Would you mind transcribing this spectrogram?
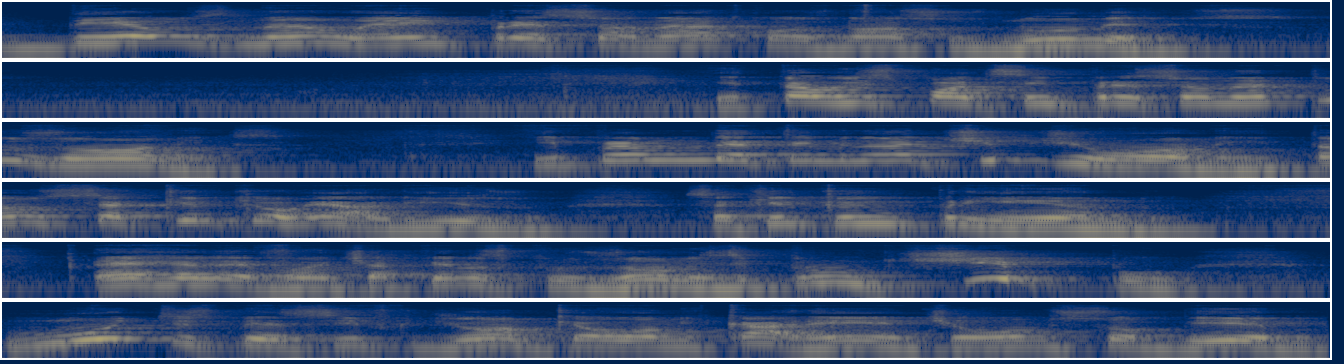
Deus não é impressionado com os nossos números. Então isso pode ser impressionante para os homens e para um determinado tipo de homem. Então, se aquilo que eu realizo, se aquilo que eu empreendo é relevante apenas para os homens e para um tipo muito específico de homem, que é o homem carente, é o homem soberbo,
